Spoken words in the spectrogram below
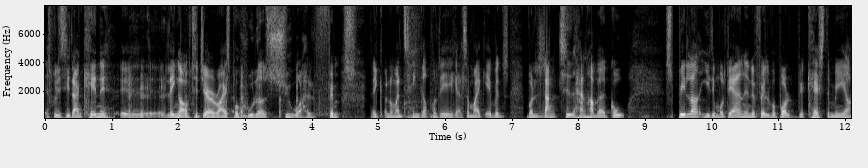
jeg skulle lige sige, der er en kende øh, længere op til Jerry Rice på 197. Ikke? Og når man tænker på det, ikke? altså Mike Evans, hvor lang tid han har været god, spiller i det moderne NFL, hvor bolden bliver kastet mere,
